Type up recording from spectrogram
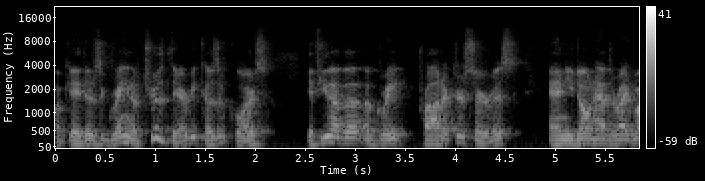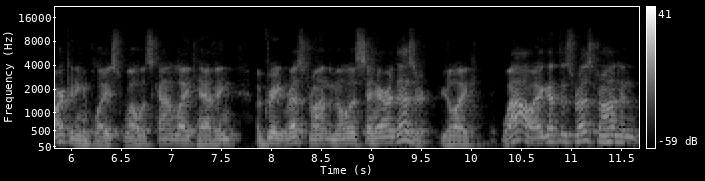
Okay, there's a grain of truth there because, of course, if you have a, a great product or service and you don't have the right marketing in place, well, it's kind of like having a great restaurant in the middle of the Sahara Desert. You're like, wow, I got this restaurant, and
